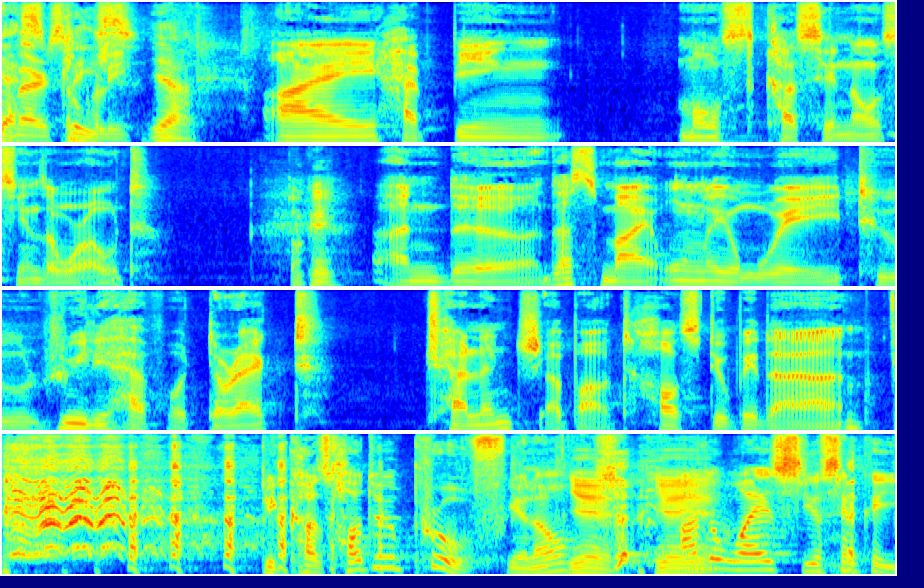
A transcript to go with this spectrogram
yes, very please. simply. Yeah. I have been most casinos in the world, Okay. and uh, that's my only way to really have a direct challenge about how stupid I am. because how do you prove, you know? Yeah, yeah, yeah. Otherwise, you think,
